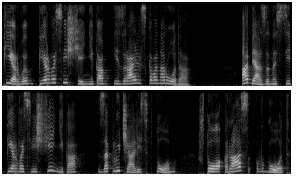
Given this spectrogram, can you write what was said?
первым первосвященником израильского народа. Обязанности первосвященника заключались в том, что раз в год,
